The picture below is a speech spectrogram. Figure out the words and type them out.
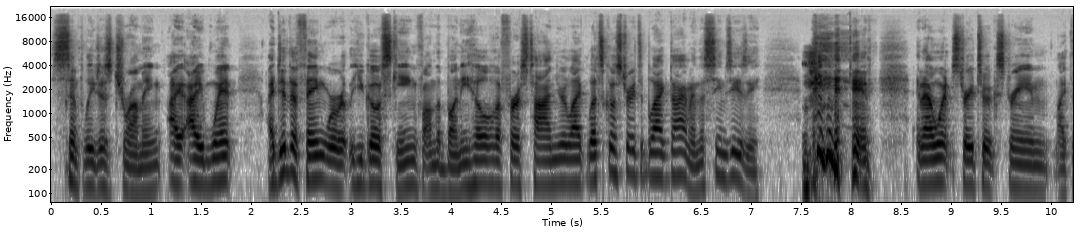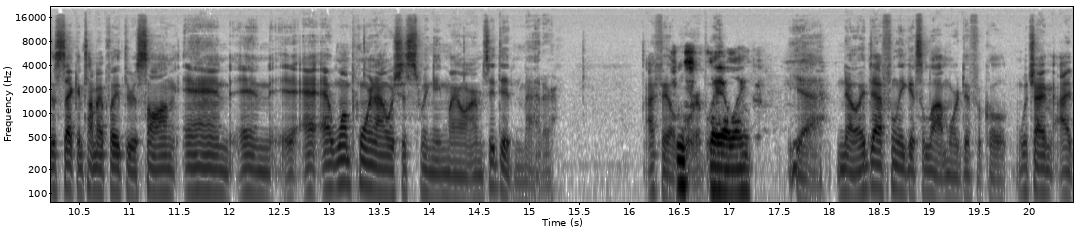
simply just drumming. I, I went, I did the thing where you go skiing on the bunny hill the first time. You're like, let's go straight to Black Diamond. This seems easy. and, and I went straight to extreme like the second time I played through a song, and and at, at one point I was just swinging my arms. It didn't matter. I failed Just horribly. flailing. Yeah, no, it definitely gets a lot more difficult, which I'm I,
